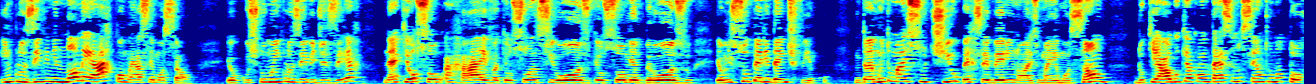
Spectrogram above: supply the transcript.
inclusive, me nomear como essa emoção. Eu costumo, inclusive, dizer né, que eu sou a raiva, que eu sou ansioso, que eu sou medroso. Eu me super identifico. Então, é muito mais sutil perceber em nós uma emoção do que algo que acontece no centro motor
